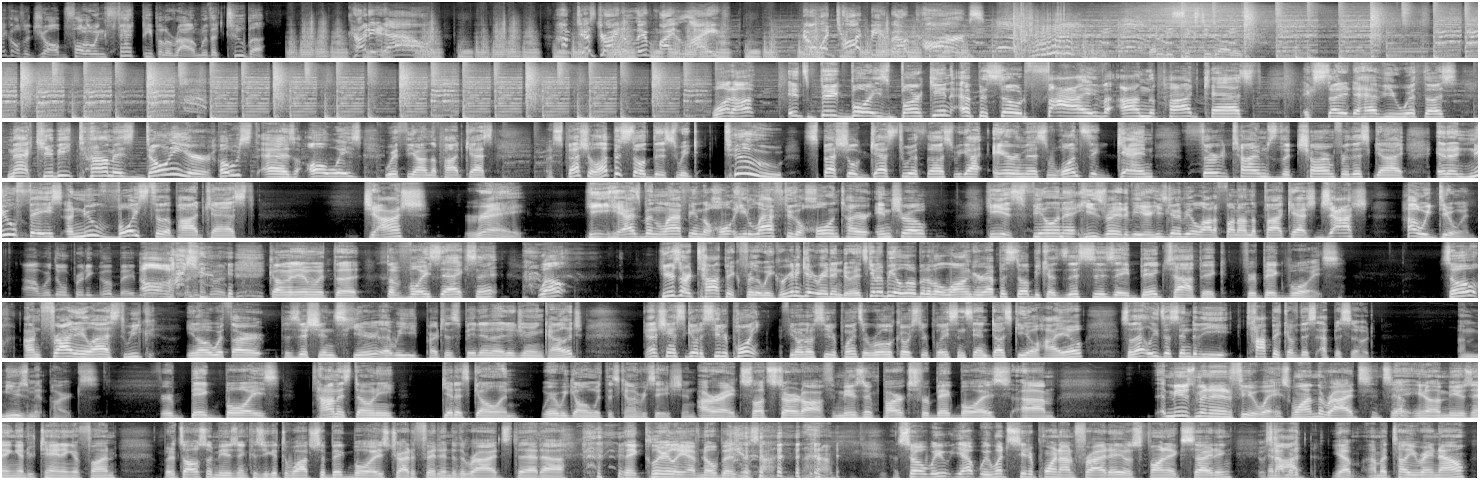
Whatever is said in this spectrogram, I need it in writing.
I got a job following fat people around with a tuba. Cut it out! I'm just trying to live my life. No one taught me about carbs. That'll be sixty dollars. What up? It's Big Boys Barking, episode five on the podcast. Excited to have you with us. Matt Kibbe, Thomas Doney, your host, as always, with you on the podcast. A special episode this week. Two special guests with us. We got Aramis once again. Third time's the charm for this guy. And a new face, a new voice to the podcast. Josh Ray. He, he has been laughing the whole he laughed through the whole entire intro. He is feeling it. He's ready to be here. He's going to be a lot of fun on the podcast. Josh, how are we doing? Oh, we're doing pretty good, baby. Oh, pretty good. Coming in with the the voice accent. Well, here's our topic for the week. We're going to get right into it. It's going to be a little bit of a longer episode because this is a big topic for big boys. So, on Friday last week, you know, with our positions here that we participate in at Adrian College, got a chance to go to Cedar Point. If you don't know Cedar Point, it's a roller coaster place in Sandusky, Ohio. So that leads us into the topic of this episode amusement parks for big boys. Thomas Doney, get us going. Where are we going with this conversation? All right, so let's start off. Amusement parks for big boys. Um, amusement in a few ways. One, the rides. It's uh, Yep. you know amusing, entertaining, and fun. But it's also amusing because you get to watch the big boys try to fit into the rides that uh, they clearly have no business on. so we, yep, we went to Cedar Point on Friday. It was fun, and exciting. It was and I'm hot. gonna, yep, I'm gonna tell you right now.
